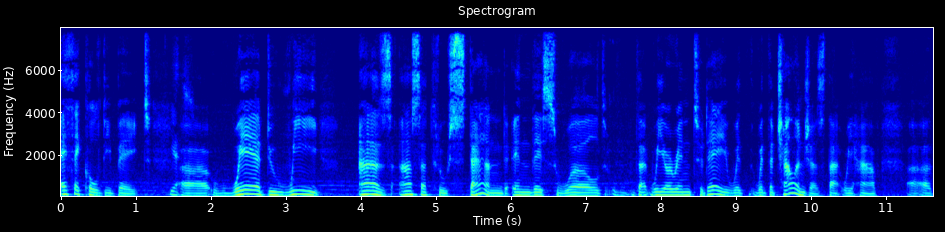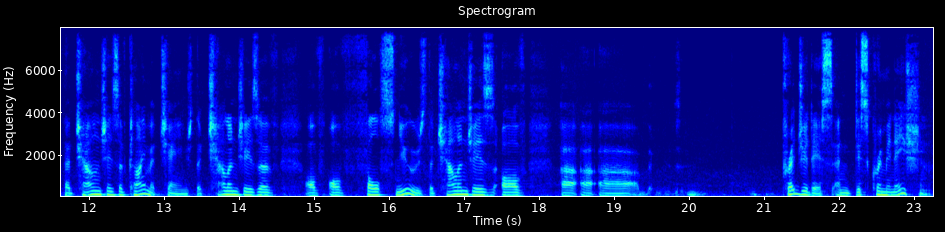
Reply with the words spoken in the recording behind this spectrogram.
ethical debate. Yes. Uh, where do we, as Asatru, stand in this world that we are in today with, with the challenges that we have, uh, the challenges of climate change, the challenges of, of, of false news, the challenges of uh, uh, uh, prejudice and discrimination.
